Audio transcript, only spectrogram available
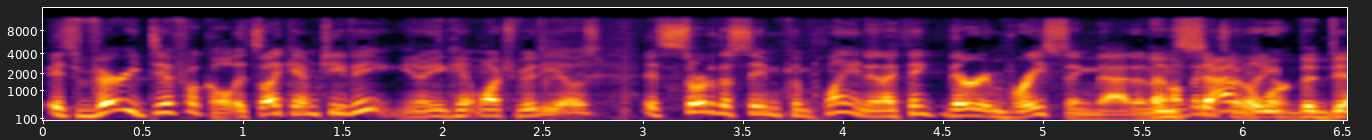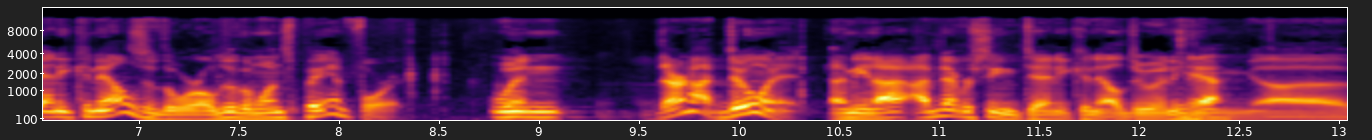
It's very difficult. It's like MTV. You know, you can't watch videos. It's sort of the same complaint, and I think they're embracing that. And, I don't think it's sadly, the Danny Kanells of the world are the ones paying for it. When they're not doing it. I mean, I, I've never seen Danny Kanell do anything uh,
